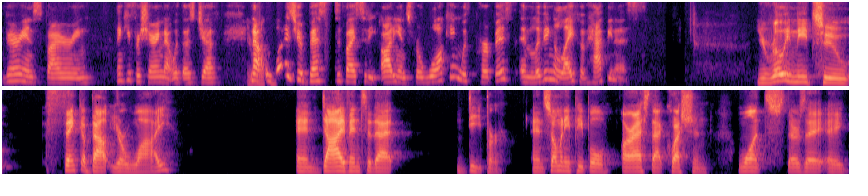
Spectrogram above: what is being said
Very inspiring. Thank you for sharing that with us, Jeff. You're now, welcome. what is your best advice to the audience for walking with purpose and living a life of happiness? You really need to think about your why and dive into that deeper and so many people are asked that question once. There's a a,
